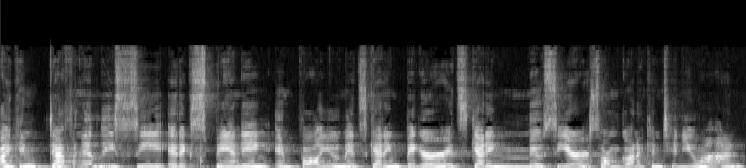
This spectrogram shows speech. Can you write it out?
I can definitely see it expanding in volume. It's getting bigger, it's getting moosier, so I'm gonna continue on.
